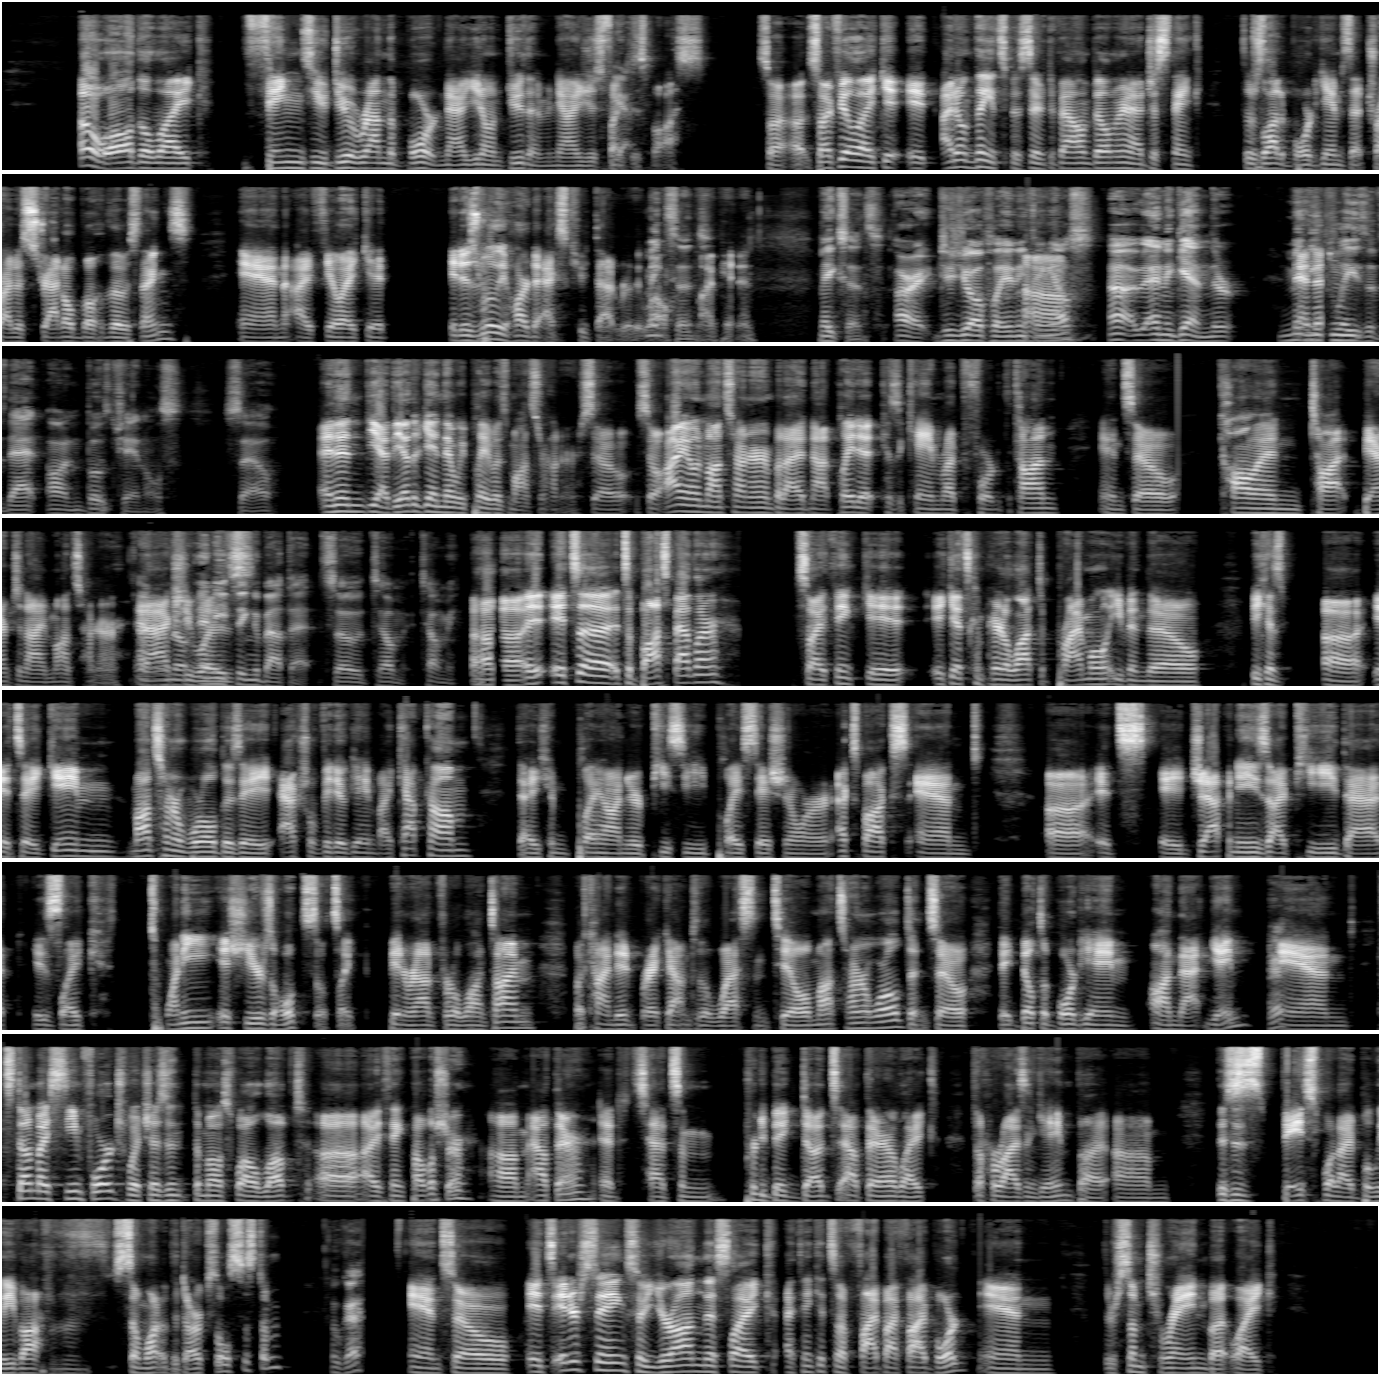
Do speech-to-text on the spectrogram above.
oh, all the like things you do around the board now you don't do them and now you just fight Yes. this boss. So uh, so I feel like it, it I don't think it's specific to Valor and Villainy. I just think there's a lot of board games that try to straddle both of those things. And I feel like it it is really hard to execute that really well, in my opinion. Makes sense. All right. Did you all play anything Um, else? Uh, and again, there are many then- plays of that on both channels. So And then yeah, the other game that we played was Monster Hunter. So so I own Monster Hunter, but I had not played it because it came right before the con. And so Colin taught Barrington and I Monster Hunter, and I I, actually know was anything about that. So tell me, tell me. uh, it, it's a it's a boss battler. So I think it it gets compared a lot to Primal, even though because uh, it's a game. Monster Hunter World is a actual video game by Capcom that you can play on your PC, PlayStation, or Xbox, and uh, it's a Japanese IP that is like 20 ish years old. So it's like been around for a long time, but kind of didn't break out into the West until Monster Hunter World. And so they built a board game on that game. And it's done by Steamforge, which isn't the most well loved, uh, I think, publisher um, out there. It's had some pretty big duds out there, like the Horizon game. But um, this is based, what I believe, off of somewhat of the Dark Souls system. Okay. And so it's interesting. So you're on this, like, I think it's a five by five board, and there's some terrain, but like,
